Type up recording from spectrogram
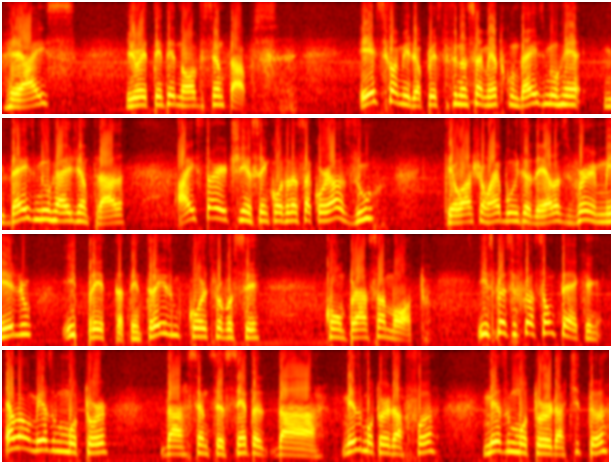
reais e 89 centavos. Esse família é o preço do financiamento com 10 mil, 10 mil reais de entrada. A startinha você encontra nessa cor azul, que eu acho a mais bonita delas, vermelho e preta. Tem três cores para você comprar essa moto. E especificação técnica, ela é o mesmo motor da 160, da mesmo motor da Fan, mesmo motor da Titan,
